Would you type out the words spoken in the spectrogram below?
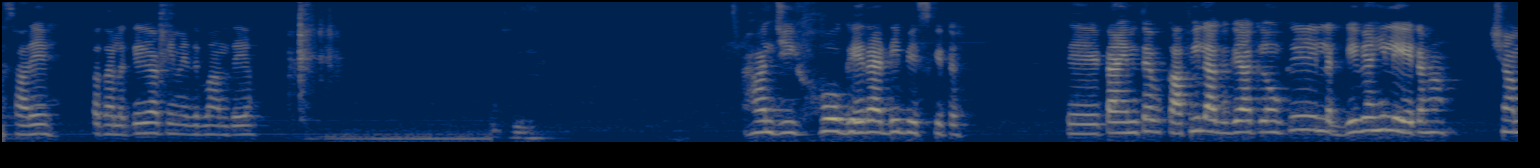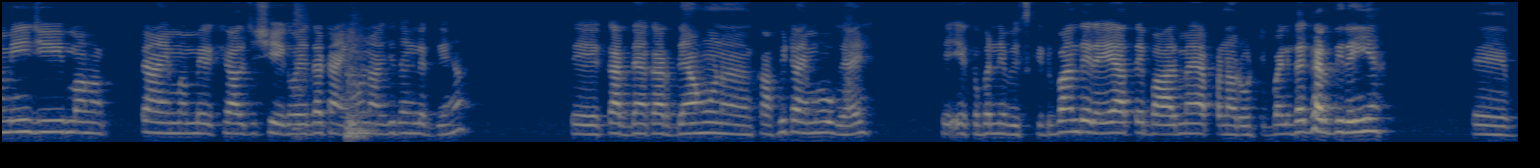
ਸਾਰੇ ਪਤਾ ਲੱਗੇਗਾ ਕਿਵੇਂ ਦੇ ਬਣਦੇ ਆ। ਹਾਂਜੀ ਹੋ ਗਏ ਰੈਡੀ ਬਿਸਕਿਟ। ਤੇ ਟਾਈਮ ਤੇ ਕਾਫੀ ਲੱਗ ਗਿਆ ਕਿਉਂਕਿ ਲੱਗੇ ਵੀ ਅਸੀਂ ਲੇਟ ਹਾਂ। ਸ਼ਾਮੀ ਜੀ ਮਾ ਟਾਈਮ ਮੇਰੇ ਖਿਆਲ ਚ 6 ਵਜੇ ਦਾ ਟਾਈਮ ਹੋਣਾ ਜਿੱਦਾਂ ਅਸੀਂ ਲੱਗੇ ਹਾਂ। ਤੇ ਕਰਦਿਆਂ ਕਰਦਿਆਂ ਹੁਣ ਕਾਫੀ ਟਾਈਮ ਹੋ ਗਿਆ ਏ ਤੇ ਇੱਕ ਬੰਨੇ ਬਿਸਕਿਟ ਬਣਦੇ ਰਹੇ ਆ ਤੇ ਬਾਹਰ ਮੈਂ ਆਪਣਾ ਰੋਟੀ ਪਾਣੀ ਦਾ ਕਰਦੀ ਰਹੀ ਆ। ਤੇ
